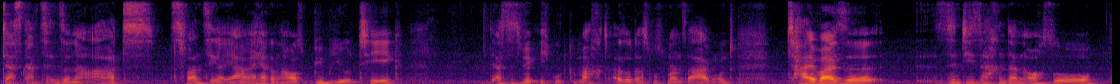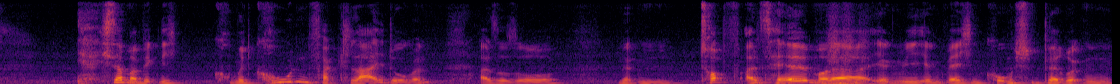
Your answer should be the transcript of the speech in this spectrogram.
das Ganze in so einer Art 20er Jahre Herrenhaus, Bibliothek. Das ist wirklich gut gemacht, also das muss man sagen. Und teilweise sind die Sachen dann auch so, ich sag mal wirklich mit kruden Verkleidungen, also so mit einem Topf als Helm oder irgendwie irgendwelchen komischen Perücken.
